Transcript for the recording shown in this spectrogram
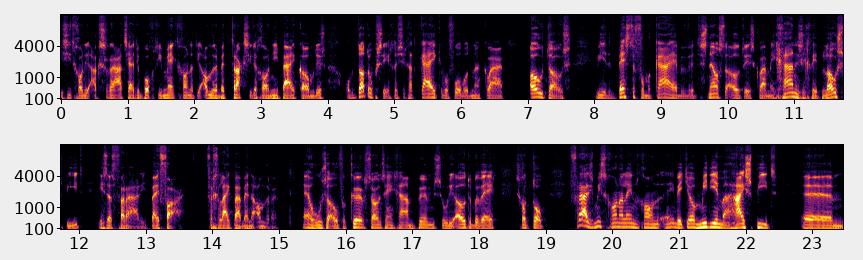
Je ziet gewoon die acceleratie uit de bocht. Je merkt gewoon dat die anderen bij tractie er gewoon niet bij komen. Dus op dat opzicht, als je gaat kijken bijvoorbeeld naar qua auto's, wie het beste voor elkaar hebben, wie de snelste auto is qua mechanische grip, low speed, is dat Ferrari, by far. Vergelijkbaar met de anderen. Hè, hoe ze over curbstones heen gaan, bumps, hoe die auto beweegt, is gewoon top. Die Ferraris missen gewoon alleen gewoon, eh, weet je wel, medium, high speed ehm,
